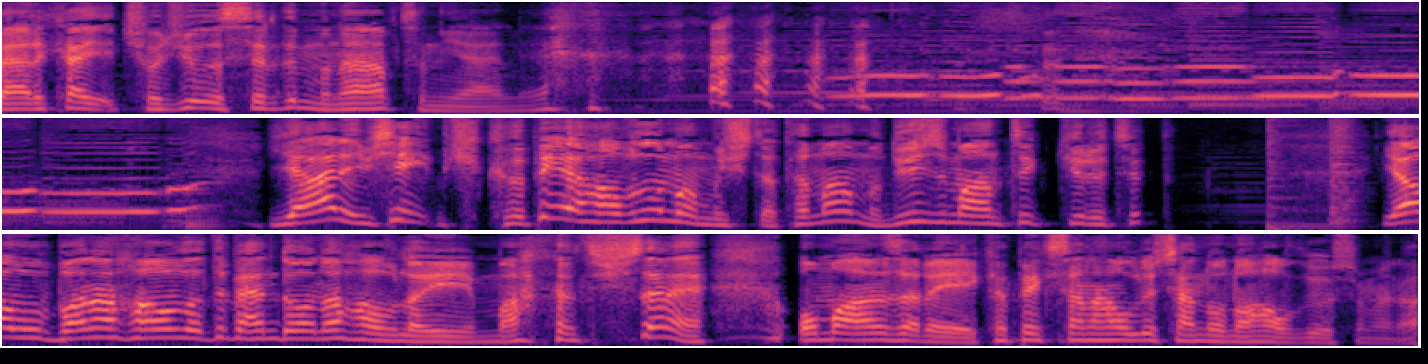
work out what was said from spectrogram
Berkay çocuğu ısırdın mı ne yaptın yani? yani bir şey köpeğe havlamamış da tamam mı? Düz mantık yürütüp ya bu bana havladı ben de ona havlayayım. Düşünsene o manzarayı. Köpek sana havlıyor sen de ona havlıyorsun. Böyle.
